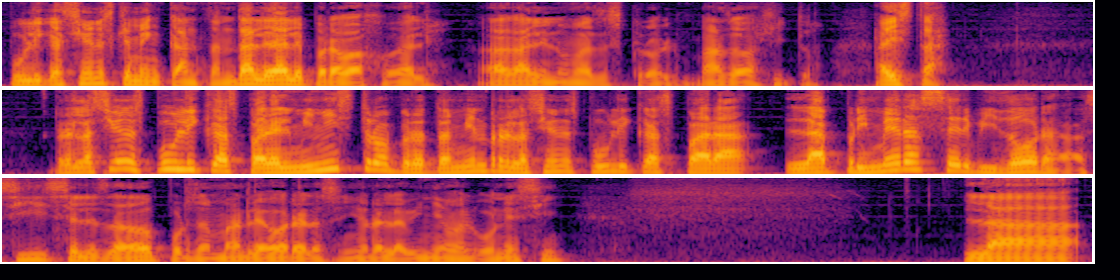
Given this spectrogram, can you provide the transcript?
publicaciones que me encantan. Dale, dale para abajo, dale. Hágale nomás de scroll, más abajito. Ahí está. Relaciones públicas para el ministro, pero también relaciones públicas para la primera servidora, así se les ha dado por llamarle ahora a la señora Lavinia Balbonesi, la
